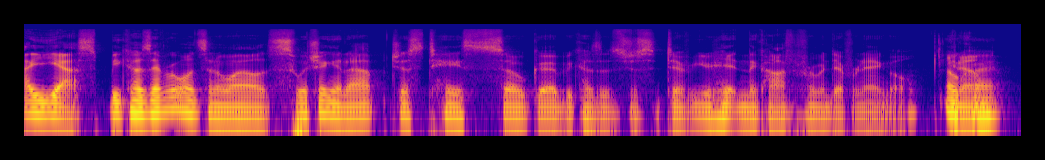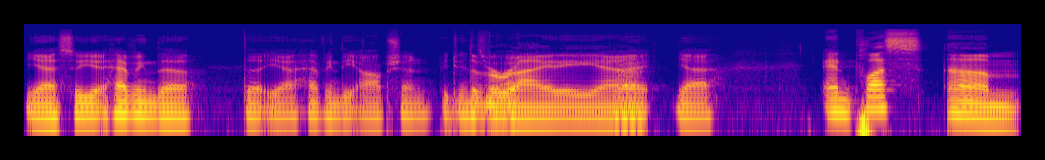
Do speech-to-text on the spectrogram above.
I yes, because every once in a while, switching it up just tastes so good because it's just different. You're hitting the coffee from a different angle. Okay, know? yeah. So you having the the yeah having the option between the right? variety, yeah. right? Yeah, And plus, um,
